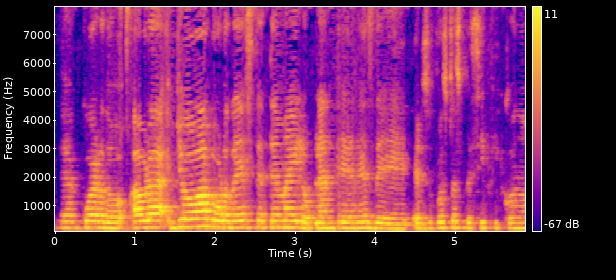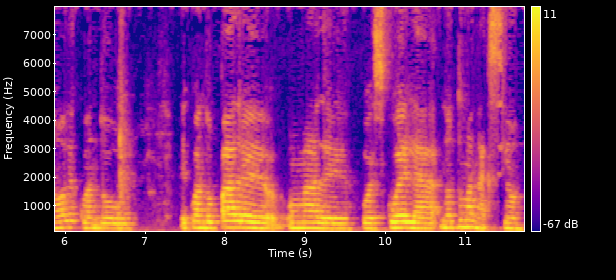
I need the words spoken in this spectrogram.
De acuerdo. Ahora, yo abordé este tema y lo planteé desde el supuesto específico, ¿no? De cuando, de cuando padre o madre o escuela no toman acción.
